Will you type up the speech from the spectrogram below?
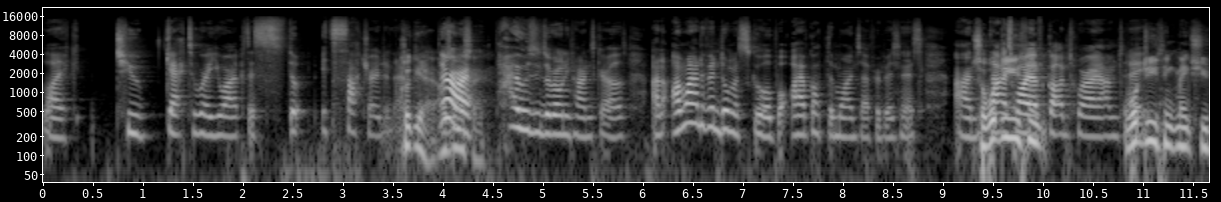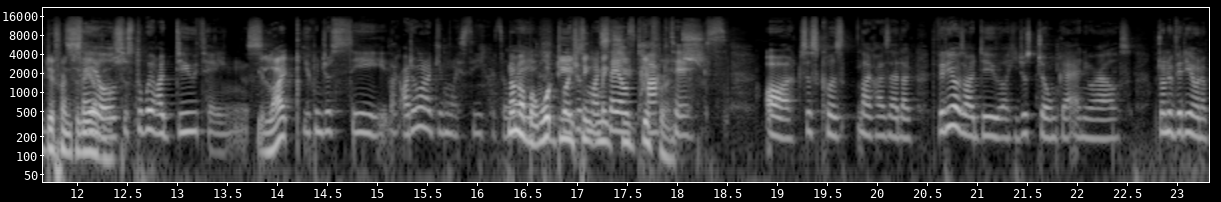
like, to get to where you are because it's stu- it's saturated now. yeah, there are say. thousands of OnlyFans girls, and I might have been dumb at school, but I have got the mindset for business, and So what that do is you why think- I've gotten to where I am today. What do you think makes you different to the Sales, others? just the way I do things. You like? You can just see. Like, I don't want to give my secrets away. no, no, but what do you think my makes you sales different? tactics. Oh, just because, like I said, like the videos I do, like you just don't get anywhere else. I've done a video in a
